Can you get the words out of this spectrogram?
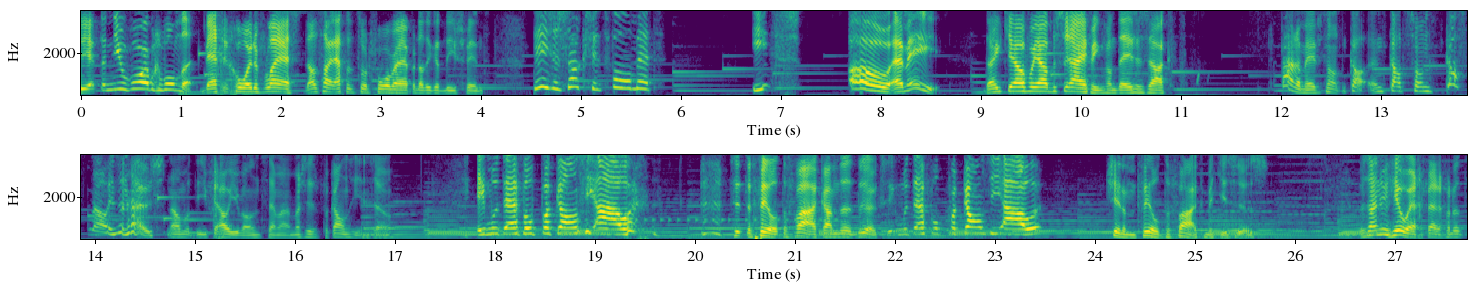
je hebt een nieuw voorwerp gevonden. Weggegooide fles. Dat zijn echt het soort voorwerpen dat ik het liefst vind. Deze zak zit vol met... Iets? Oh, Emmy. Dankjewel voor jouw beschrijving van deze zak. Waarom heeft zo'n een kat zo'n kast nou in zijn huis? Nou, omdat die vrouw hier woont, zeg maar. Maar ze is op vakantie en zo. Ik moet even op vakantie, ouwe. Zit er veel te vaak aan de drugs. Ik moet even op vakantie, ouwe. Chill hem veel te vaak met je zus. We zijn nu heel erg ver van het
